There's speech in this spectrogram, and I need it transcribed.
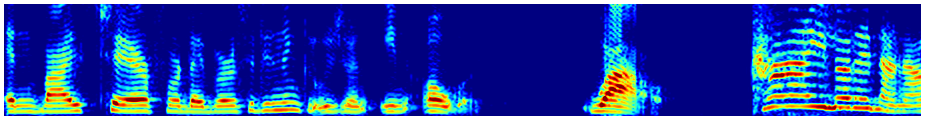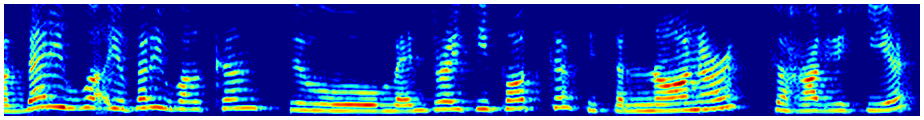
and vice chair for diversity and inclusion in OWASP. Wow. Hi, Loredana. Very well. You're very welcome to Mentor IT Podcast. It's an honor to have you here.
